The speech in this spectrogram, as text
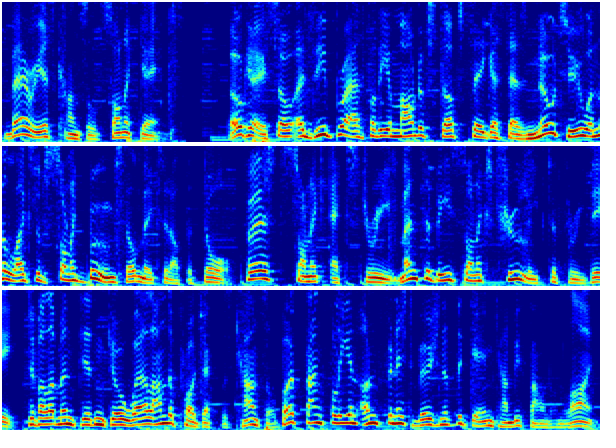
Various cancelled Sonic games. Okay, so a deep breath for the amount of stuff Sega says no to when the likes of Sonic Boom still makes it out the door. First, Sonic X-treme, meant to be Sonic's true leap to 3D. Development didn't go well and the project was cancelled, but thankfully an unfinished version of the game can be found online.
